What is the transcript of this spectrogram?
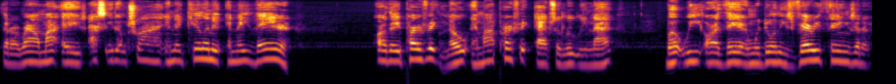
that are around my age. I see them trying and they killing it and they there. Are they perfect? No. Am I perfect? Absolutely not. But we are there and we're doing these very things that are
